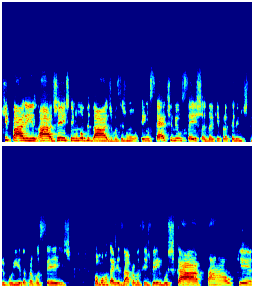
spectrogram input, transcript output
que pare. Ah, gente, tem uma novidade. Vocês vão. Tenho 7 mil cestas aqui para serem distribuídas para vocês. Vamos organizar para vocês virem buscar, tal, que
